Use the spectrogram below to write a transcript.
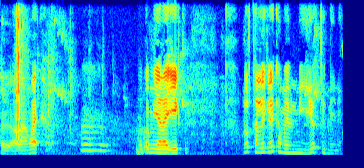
เออเอาวางไว้ อืมแล้วก็มีอะไรอีก รถคันเล็กๆทำไมมันมีเยอะจังเลยเนี่ย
